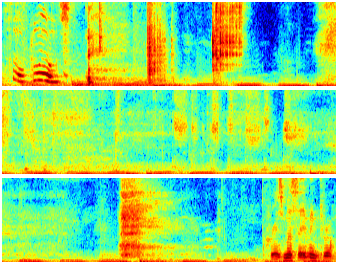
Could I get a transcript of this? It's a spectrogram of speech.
so close. Charisma saving throw.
